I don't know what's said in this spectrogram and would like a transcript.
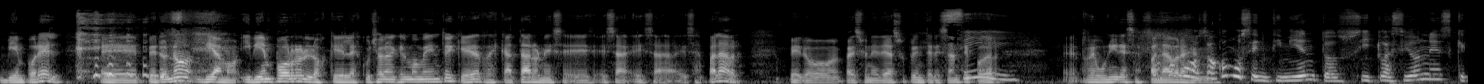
bien por él, eh, pero no, digamos, y bien por los que la escucharon en aquel momento y que rescataron ese, esa, esa- esas palabras. Pero me parece una idea súper interesante Sí. poder eh, reunir esas Son palabras. como, en- son como sentimientos, situaciones que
